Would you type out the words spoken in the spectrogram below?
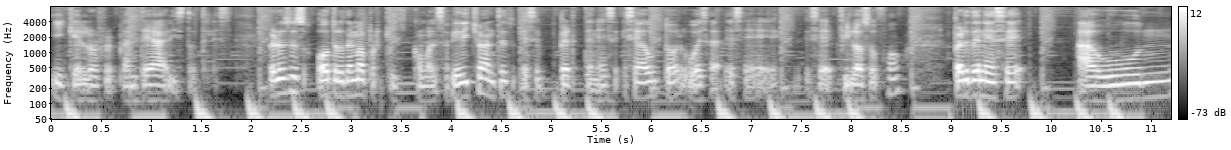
y que los replantea Aristóteles. Pero eso es otro tema porque, como les había dicho antes, ese, pertenece, ese autor o ese, ese, filósofo pertenece a, un,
